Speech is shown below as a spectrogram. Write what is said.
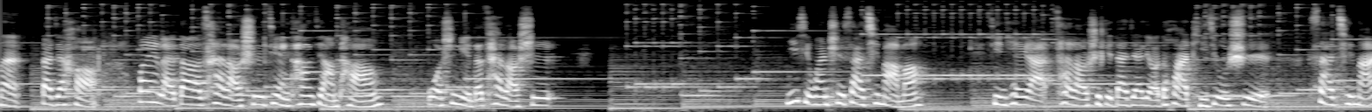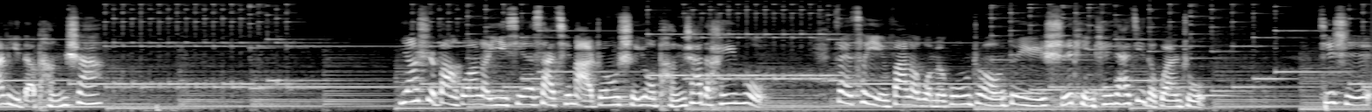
们，大家好，欢迎来到蔡老师健康讲堂，我是你的蔡老师。你喜欢吃萨琪玛吗？今天呀，蔡老师给大家聊的话题就是萨琪玛里的硼砂。央视曝光了一些萨琪玛中使用硼砂的黑幕，再次引发了我们公众对于食品添加剂的关注。其实，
